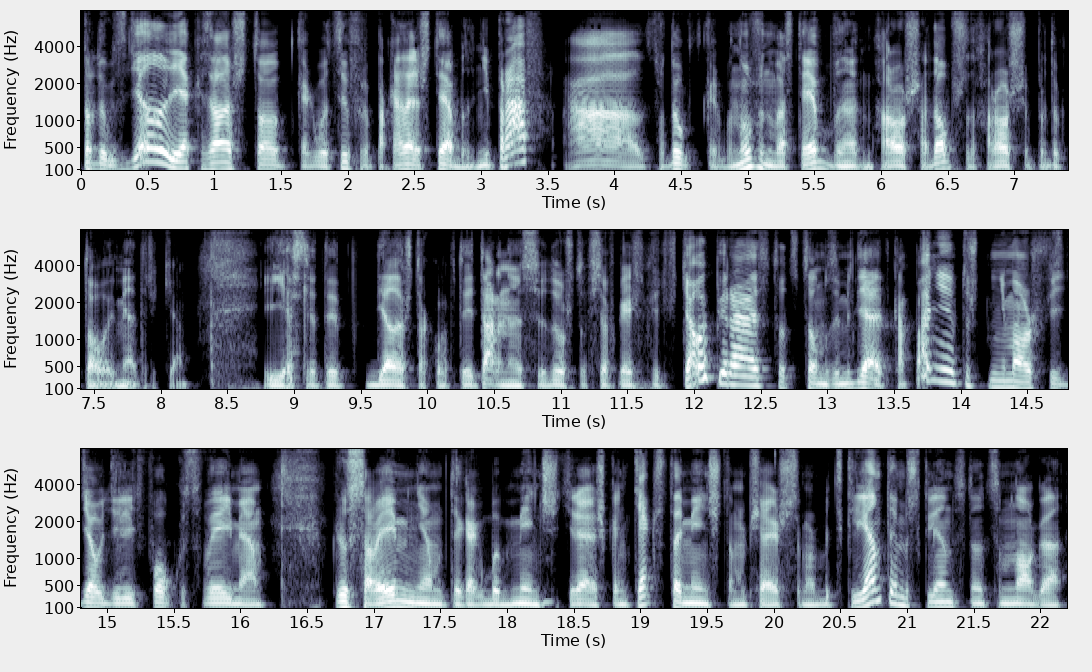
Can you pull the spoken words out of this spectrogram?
Продукт сделали, и оказалось, что как бы цифры показали, что я был не прав, а продукт как бы нужен, востребован, этом хороший adoption, хорошие продуктовые метрики. И если ты делаешь такую авторитарную среду, что все в конечном счете в тебя упирается, то в целом замедляет компанию, потому что ты не можешь везде уделить фокус, время. Плюс со временем ты как бы меньше теряешь контекста, меньше там общаешься, может быть, с клиентами, с клиентов становится много.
